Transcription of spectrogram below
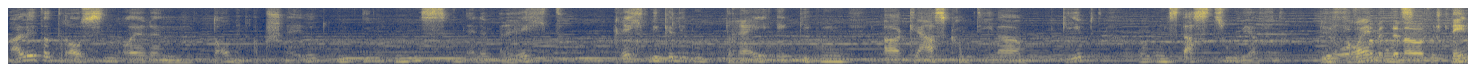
alle da draußen euren Daumen abschneidet und ihn uns in einem recht rechtwinkeligen, dreieckigen äh, Glascontainer gebt und uns das zuwerft. Wir Genau, freuen uns, denn,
